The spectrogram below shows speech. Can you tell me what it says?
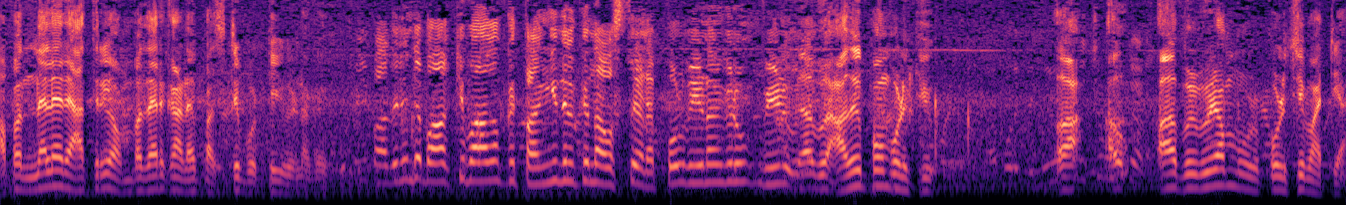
അപ്പൊ ഇന്നലെ രാത്രി ഒമ്പതരക്കാണ് ഫസ്റ്റ് പൊട്ടി വീണത്. ഈ മതിലിന്റെ ബാക്കി ഭാഗം ഒക്കെ തങ്ങി നിൽക്കുന്ന അവസ്ഥയാണ്. എപ്പോൾ വീണെങ്കിലും വീഴും. അത് അതിപ്പം പൊളിക്കും. വീഴം പൊളിച്ച് മാറ്റിയ.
